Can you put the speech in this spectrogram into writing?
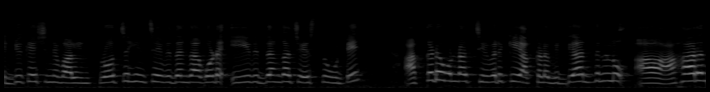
ఎడ్యుకేషన్ని వాళ్ళని ప్రోత్సహించే విధంగా కూడా ఈ విధంగా చేస్తూ ఉంటే అక్కడ ఉన్న చివరికి అక్కడ విద్యార్థినులు ఆ ఆహారం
